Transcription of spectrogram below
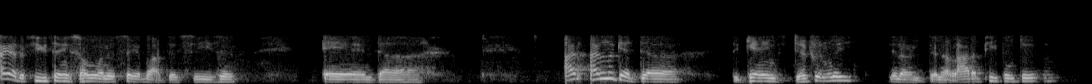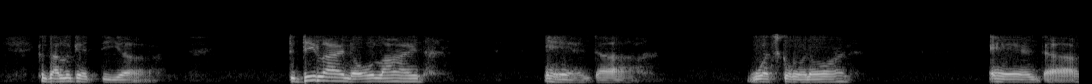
I got a few things I want to say about this season, and uh, I, I look at uh, the games differently than a, than a lot of people do, because I look at the uh, the D line, the O line, and uh, what's going on, and uh,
